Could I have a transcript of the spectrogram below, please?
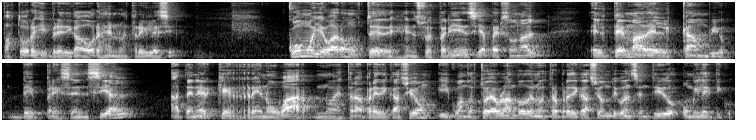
pastores y predicadores en nuestra iglesia. ¿Cómo llevaron ustedes en su experiencia personal el tema del cambio de presencial a tener que renovar nuestra predicación? Y cuando estoy hablando de nuestra predicación digo en sentido homilético,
